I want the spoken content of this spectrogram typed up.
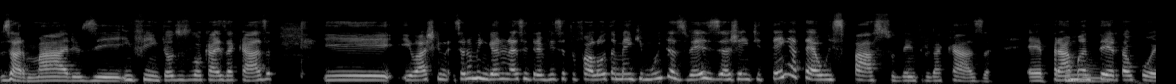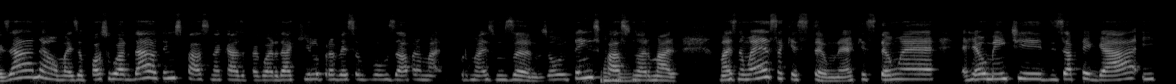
os armários e, enfim, todos os locais da casa. E eu acho que, se eu não me engano, nessa entrevista tu falou também que muitas vezes a gente tem até o espaço dentro da casa é, para uhum. manter tal coisa. Ah, não, mas eu posso guardar, eu tenho espaço na casa para guardar aquilo para ver se eu vou usar por mais uns anos. Ou eu tenho espaço uhum. no armário. Mas não é essa a questão, né? A questão é, é realmente desapegar e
